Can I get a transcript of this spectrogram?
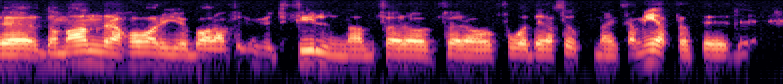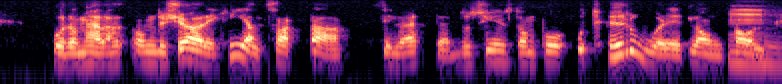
Eh, De andra har ju bara utfyllnad för att, för att få deras uppmärksamhet. Och de här, om du kör helt svarta silhuetter, då syns de på otroligt långt håll Mm.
